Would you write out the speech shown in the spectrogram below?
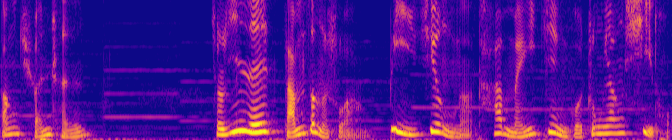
当权臣，就是因为咱们这么说啊，毕竟呢，他没进过中央系统。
